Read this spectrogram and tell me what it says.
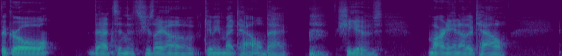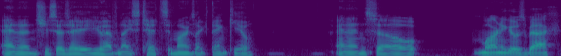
the girl that's in it, she's like, "Oh, give me my towel back." she gives Marnie another towel, and then she says, "Hey, you have nice tits." And Marnie's like, "Thank you." And then so Marnie goes back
